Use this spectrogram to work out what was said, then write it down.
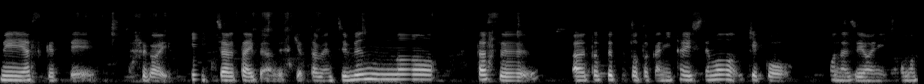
見えやすくてすごい言っちゃうタイプなんですけど多分自分の出すアウトプットとかに対しても結構同じように思っ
